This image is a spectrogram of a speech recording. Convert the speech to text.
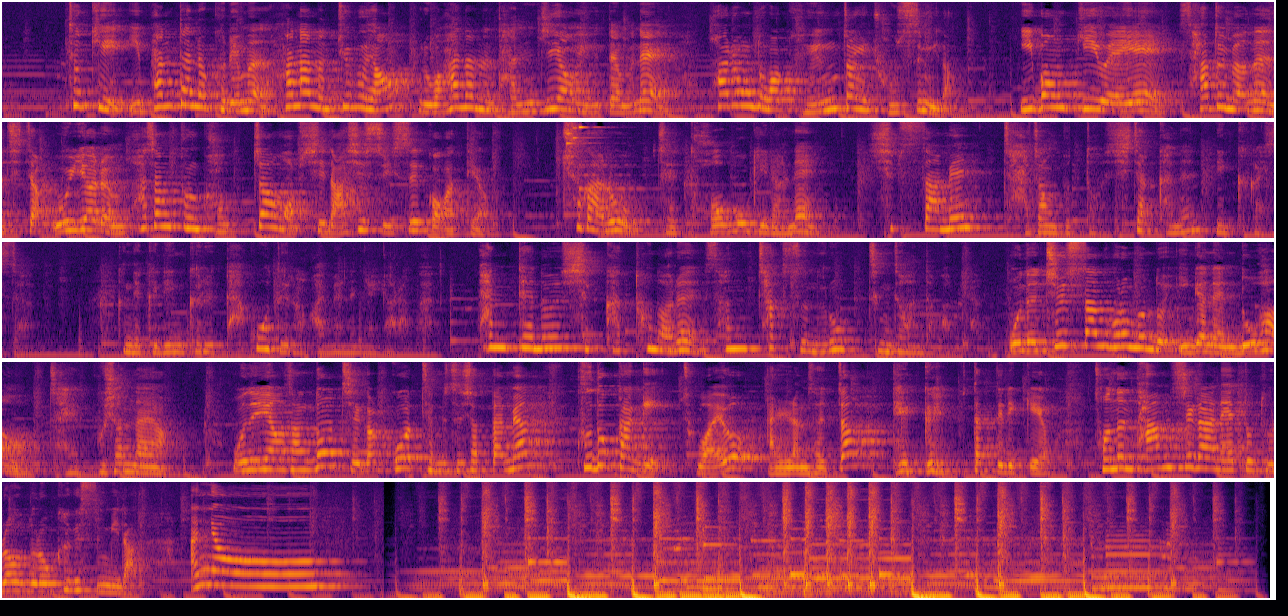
특히 이 판테놀 크림은 하나는 튜브형 그리고 하나는 단지형이기 때문에 활용도가 굉장히 좋습니다. 이번 기회에 사두면 은 진짜 올여름 화장품 걱정 없이 나실 수 있을 것 같아요. 추가로 제 더보기란에 13일 자정부터 시작하는 링크가 있어요. 근데 그 링크를 타고 들어가면은요 여러분 판테놀 시카 토너를 선착순으로 증정한다고 합니다. 오늘 출산 호르몬도 이겨낸 노하우 잘 보셨나요? 오늘 영상도 즐겁고 재밌으셨다면 구독하기, 좋아요, 알람 설정, 댓글 부탁드릴게요. 저는 다음 시간에 또 돌아오도록 하겠습니다.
